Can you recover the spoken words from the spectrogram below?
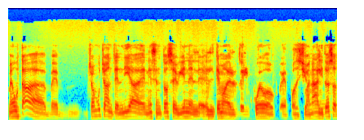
me gustaba, eh, yo mucho entendía en ese entonces bien el, tema del, del juego eh, posicional y todo eso.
